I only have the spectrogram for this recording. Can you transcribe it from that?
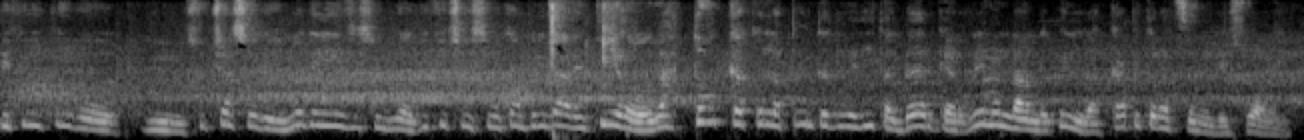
definitivo mh, successo dei modenesi sul difficilissimo campo di gara. Il tiro la tocca con la punta delle dita al Berger rimandando quindi la capitolazione dei suoi.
